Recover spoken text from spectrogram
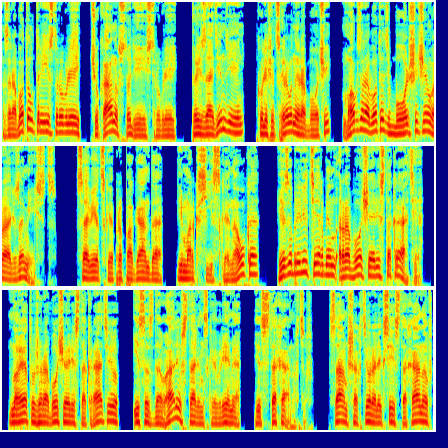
заработал 300 рублей, Чуканов — 110 рублей. То есть за один день квалифицированный рабочий мог заработать больше, чем врач за месяц. Советская пропаганда и марксистская наука изобрели термин «рабочая аристократия», но эту же рабочую аристократию и создавали в сталинское время из стахановцев. Сам шахтер Алексей Стаханов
